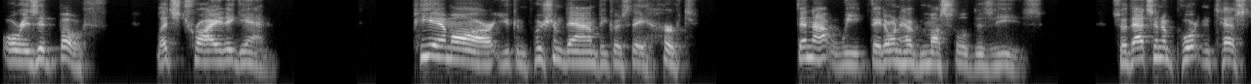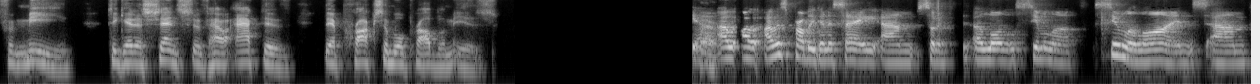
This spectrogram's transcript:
Or is it both? Let's try it again. PMR, you can push them down because they hurt. They're not weak, they don't have muscle disease. So that's an important test for me to get a sense of how active their proximal problem is. Yeah, I, I, I was probably going to say um, sort of along similar similar lines um,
